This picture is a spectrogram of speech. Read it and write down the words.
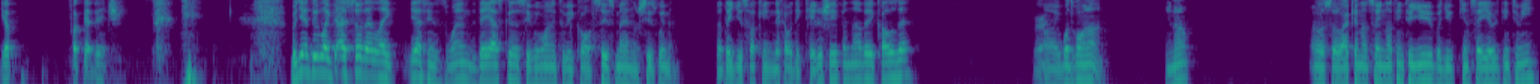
Yep. Fuck that bitch. But yeah, dude, like I saw that like yeah, since when did they ask us if we wanted to be called cis men or cis women? That they just fucking they have a dictatorship and now they call us that? Right. Like what's going on? You know? Oh, so I cannot say nothing to you, but you can say everything to me,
